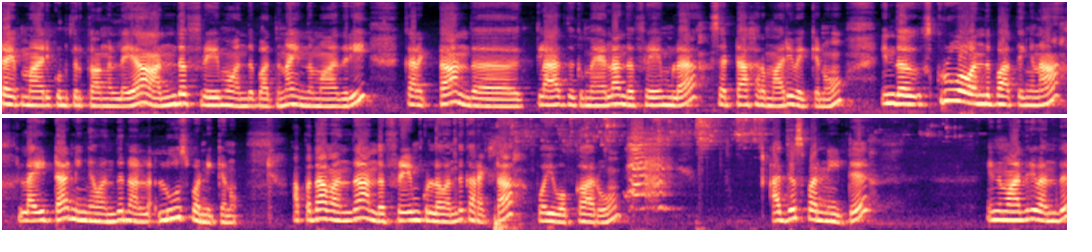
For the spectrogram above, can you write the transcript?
டைப் மாதிரி கொடுத்துருக்காங்க இல்லையா? அந்த ஃப்ரேமை வந்து பார்த்தோன்னா இந்த மாதிரி கரெக்டாக அந்த கிளாத்துக்கு மேலே அந்த ஃப்ரேமில் செட் ஆகிற மாதிரி வைக்கணும். இந்த ஸ்க்ரூவை வந்து பார்த்தீங்கன்னா லைட்டாக நீங்கள் வந்து நல்லா லூஸ் பண்ணிக்கணும். அப்போ தான் வந்து அந்த ஃப்ரேம்குள்ளே வந்து கரெக்டாக போய் உக்காரும். அட்ஜஸ்ட் பண்ணிவிட்டு இந்த மாதிரி வந்து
